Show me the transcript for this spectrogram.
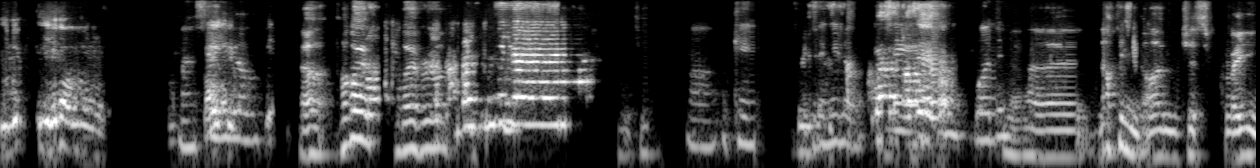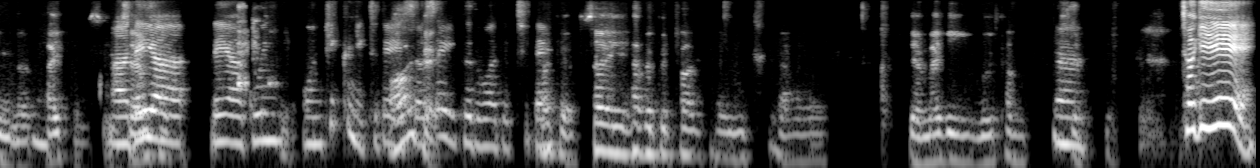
이- 얘가 오늘 아, 세일러. 어, 허가요, 허가요, 불러. 어, 오케이. Uh, nothing, I'm just grading the papers. in 아, terms they are they are going on picnic today. Oh, So okay. say good word today. Okay, so have a good time and, uh, yeah, maybe we'll come. 응. 저기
